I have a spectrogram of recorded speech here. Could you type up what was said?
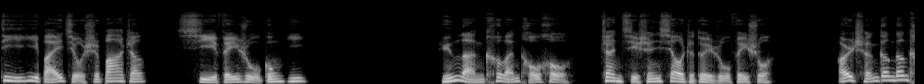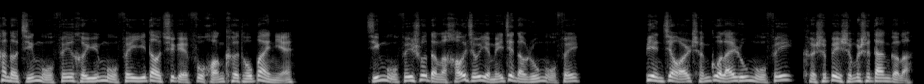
第一百九十八章熹妃入宫一。云懒磕完头后，站起身，笑着对如妃说：“儿臣刚刚看到景母妃和云母妃一道去给父皇磕头拜年。景母妃说等了好久也没见到如母妃，便叫儿臣过来。如母妃可是被什么事耽搁了？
